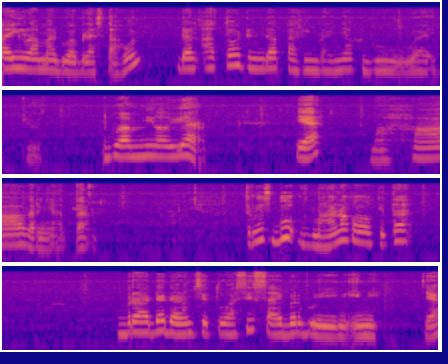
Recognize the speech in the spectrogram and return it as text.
paling lama 12 tahun dan atau denda paling banyak 2 juta 2 miliar. Ya, mahal ternyata. Terus Bu, gimana kalau kita berada dalam situasi cyberbullying ini? Ya,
